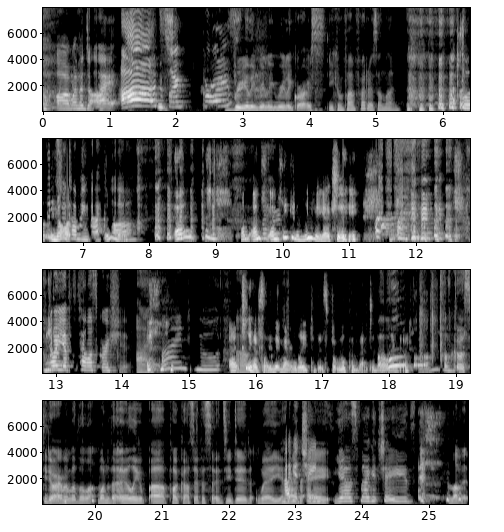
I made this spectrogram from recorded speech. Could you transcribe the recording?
Oh, I want to die. Ah, it's, It's so gross. really, really, really gross. You can find photos online. Absolutely not. coming back, Oh. La. I'm, I'm, I'm, I'm thinking of leaving actually. no, you have to tell us gross shit. I find you. I actually Um, have something that might relate to this, but we'll come back to that Oh, later. of course you do. I remember the one of the early uh, podcast episodes you did where you Maggot had a cheese. yes maggot cheese. Love it.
